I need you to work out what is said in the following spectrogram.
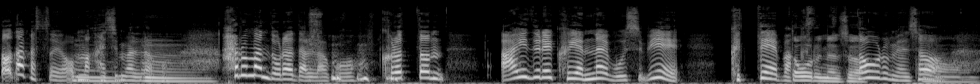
떠나갔어요. 엄마 음. 가지 말라고 음. 하루만 놀아달라고 그랬던 아이들의 그 옛날 모습이 그때 막 떠오르면서 떠오르면서 어.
